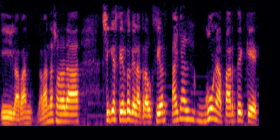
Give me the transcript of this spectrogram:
Y la, ban la banda sonora sí que es cierto que la traducción hay alguna parte que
